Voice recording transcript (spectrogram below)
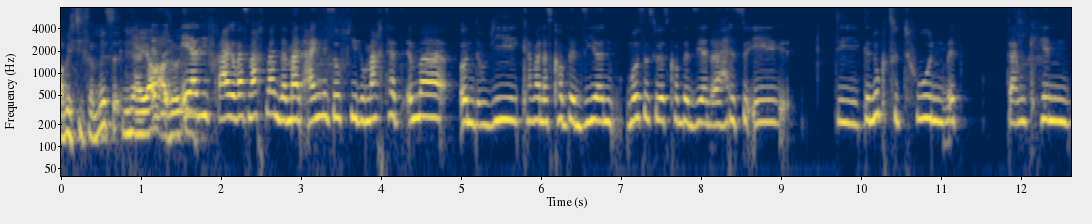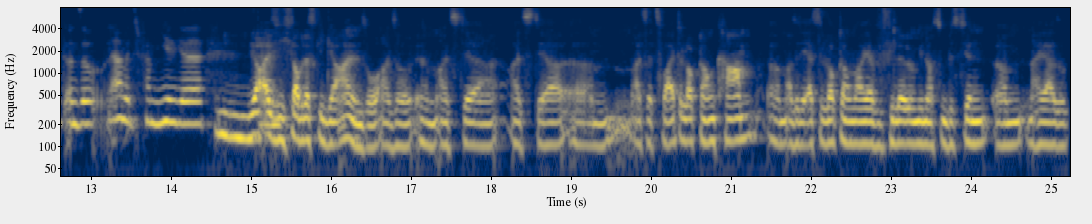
ob ich die vermisse? Naja, also. Eher die Frage, was macht man, wenn man eigentlich so viel gemacht hat, immer und wie kann man das kompensieren? Musstest du das kompensieren oder hattest du eh die genug zu tun mit deinem Kind und so, na, mit Familie. Ja, also ich glaube, das ging ja allen so. Also ähm, als der, als der, ähm, als der zweite Lockdown kam, ähm, also der erste Lockdown war ja für viele irgendwie noch so ein bisschen, ähm, naja, so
